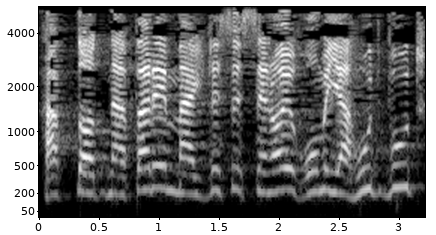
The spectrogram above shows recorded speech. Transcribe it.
هفتاد نفر مجلس سنای قوم یهود بود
